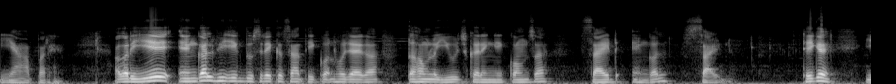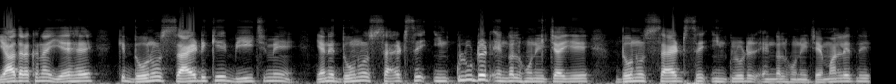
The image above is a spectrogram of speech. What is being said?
यहाँ पर है। अगर ये एंगल भी एक दूसरे के साथ इक्वल हो जाएगा तो हम लोग यूज़ करेंगे कौन सा? साइड एंगल साइड ठीक है? याद रखना यह है कि दोनों साइड के बीच में, यानी दोनों साइड से इंक्लूडेड एंगल होनी चाहिए। दोनों साइड से इंक्लूडेड एंगल होनी चाहिए। मान लीजिए,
